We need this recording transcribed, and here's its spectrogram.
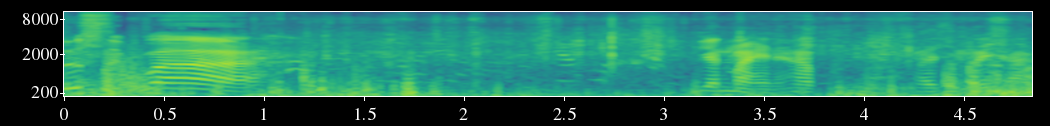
รู้สึกว่าเปลี่ยนใหม่นะครับหลายสิ่งหลายอย่าง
